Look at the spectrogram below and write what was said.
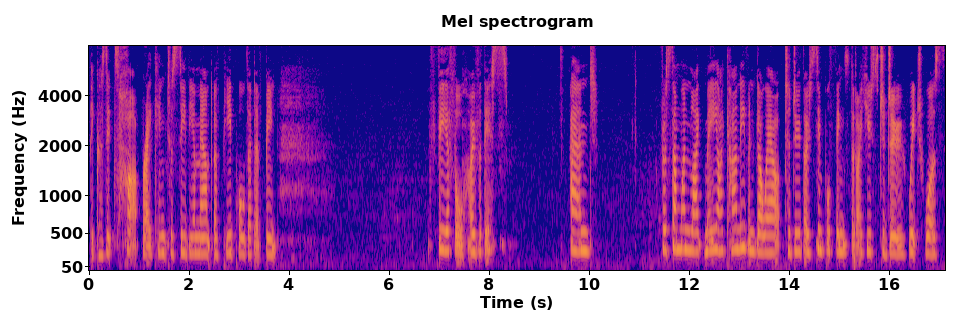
because it's heartbreaking to see the amount of people that have been fearful over this. And for someone like me, I can't even go out to do those simple things that I used to do, which was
